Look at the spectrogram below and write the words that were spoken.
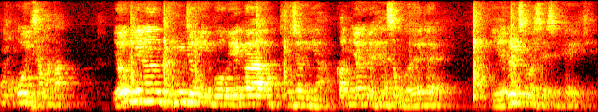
어, 오, 이상하다. 여기는 긍정이고 얘가 부정이야. 그럼 여기는 해석 뭐 해야 돼? 얘를 집어서 해석해야지.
